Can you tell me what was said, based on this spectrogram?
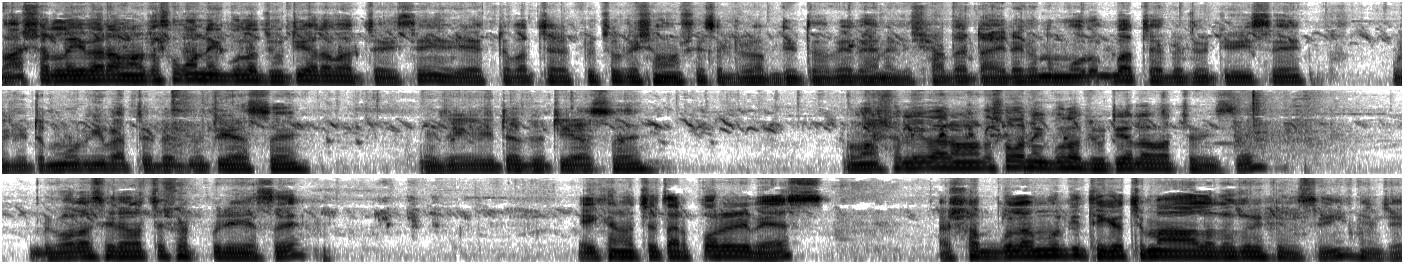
মার্শাল্লাহ এবার আমার কাছে অনেকগুলো জুটিয়ালা বাচ্চা হয়েছে। একটা বাচ্চার একটু চোখের সমস্যা হয়েছে ড্রপ দিতে হবে। দেখেন সাদাটা, এটা কিন্তু মোরগ বাচ্চা এটা জুটি হয়েছে। ওই যেটা মুরগি বাচ্চা এটা জুটি আছে। এই যে এটা জুটি আছে। তো মার্শাল্লাহ এবার আমার কাছে অনেকগুলো জুটিয়ালা বাচ্চা হয়েছে। গলা সিরা বাচ্চা শর্ট পড়ে গেছে। এখানে হচ্ছে তারপরের ব্যাস আর সবগুলা মুরগি থেকে হচ্ছে মা আলাদা করে ফেলছি, এই যে।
